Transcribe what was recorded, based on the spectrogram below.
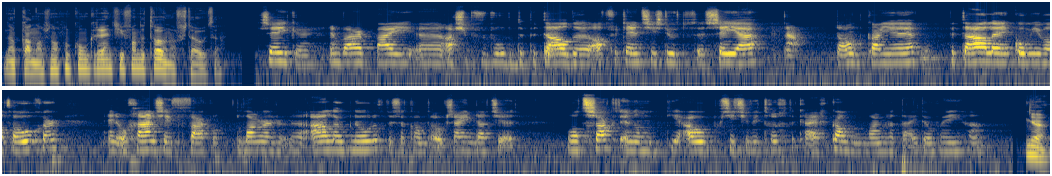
dan kan alsnog een concurrentie van de troon afstoten. Zeker. En waarbij uh, als je bijvoorbeeld de betaalde advertenties doet, CA, nou, dan kan je betalen en kom je wat hoger. En organisch heeft vaak wat langer uh, aanloop nodig. Dus dan kan het ook zijn dat je wat zakt. En om die oude positie weer terug te krijgen, kan langere tijd overheen gaan. Ja,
